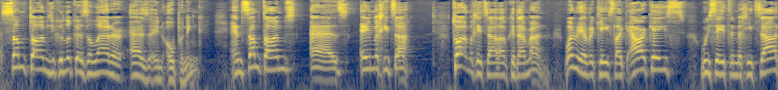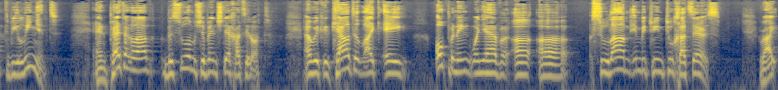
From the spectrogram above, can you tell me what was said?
Sometimes you could look at as a ladder as an opening, and sometimes as a Mechitza. Torah Mechitza Alav. When we have a case like our case, we say it's a Mechitza to be lenient. And Petach Alav Besulam Sheben Shtei Chatzirot and we could count it like a opening when you have a, a, a sulam in between two chatzers, right?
